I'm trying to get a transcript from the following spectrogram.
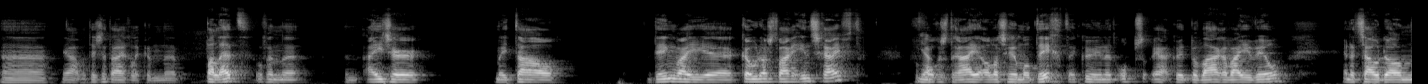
uh, ja, wat is het eigenlijk? Een palet of een, een ijzer metaal ding waar je code als het ware inschrijft. Vervolgens ja. draai je alles helemaal dicht en kun je het, op, ja, kun je het bewaren waar je wil. En het zou dan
